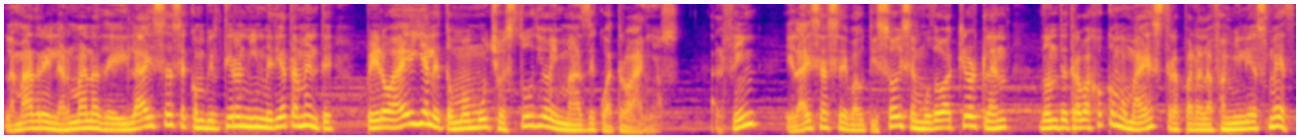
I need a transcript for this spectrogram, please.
La madre y la hermana de Eliza se convirtieron inmediatamente, pero a ella le tomó mucho estudio y más de cuatro años. Al fin, Eliza se bautizó y se mudó a Kirtland, donde trabajó como maestra para la familia Smith.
